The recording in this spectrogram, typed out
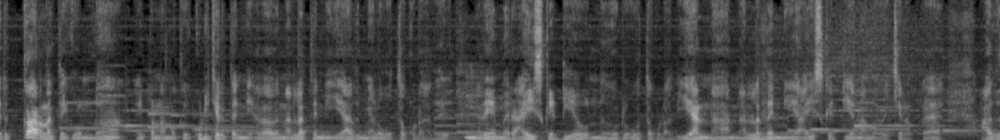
எக்காரணத்தை கொண்டும் இப்போ நமக்கு குடிக்கிற தண்ணி அதாவது நல்ல தண்ணியை அது மேலே ஊற்றக்கூடாது. அதே மாதிரி ஐஸ் கட்டியை ஒன்று ஊற்றக்கூடாது ஏன்னா நல்ல தண்ணியை ஐஸ் கட்டியை நம்ம வைக்கிறப்ப அது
